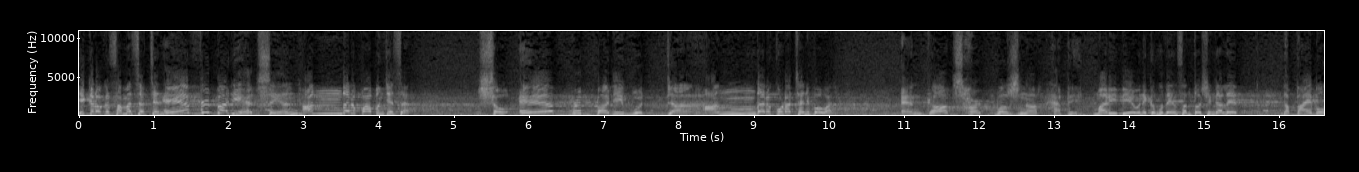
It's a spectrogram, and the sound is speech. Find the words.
ఇక్కడ ఒక సమస్య వచ్చింది. ఎవ్రీబడి హెడ్ సిన్ అందరూ పాపం చేశారు. సో ఎవ్రీబడి వుడ్ డై అందరూ కూడా చనిపోవాలి. And God's heart was not happy. మరి దేవునికి హృదయం సంతోషంగా లేదు The Bible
